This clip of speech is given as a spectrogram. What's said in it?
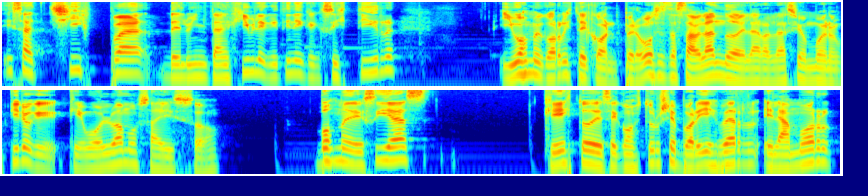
esa chispa de lo intangible que tiene que existir y vos me corriste con, pero vos estás hablando de la relación. Bueno, quiero que, volvamos a eso. Vos me decías que esto de se construye por ahí es ver el amor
